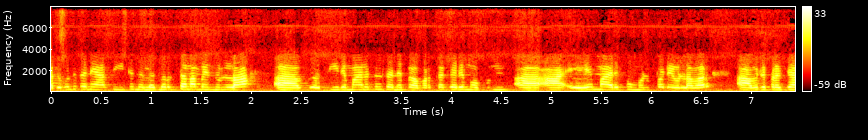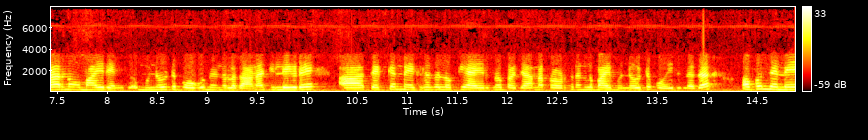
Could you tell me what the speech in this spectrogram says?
അതുകൊണ്ട് തന്നെ ആ സീറ്റ് നിലനിർത്തണം എന്നുള്ള തീരുമാനത്തിൽ തന്നെ പ്രവർത്തകരും ഒപ്പം എ എം ആരിഫും ഉൾപ്പെടെയുള്ളവർ അവരുടെ പ്രചാരണവുമായി മുന്നോട്ട് പോകുന്നു എന്നുള്ളതാണ് ജില്ലയുടെ തെക്കൻ മേഖലകളിലൊക്കെ ആയിരുന്നു പ്രചാരണ പ്രവർത്തനങ്ങളുമായി മുന്നോട്ട് പോയിരുന്നത്. ഒപ്പം തന്നെ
